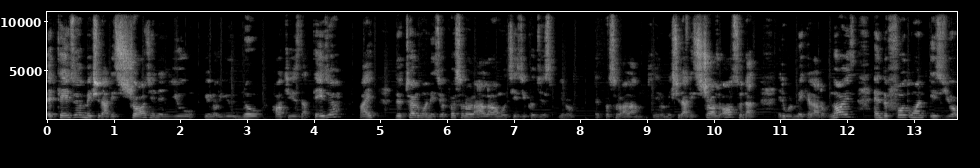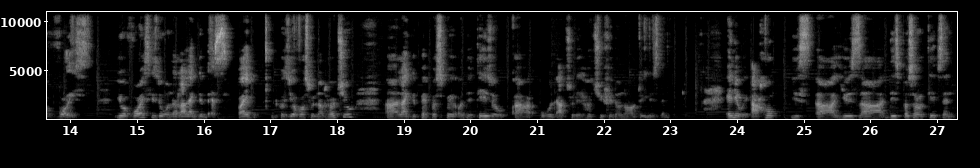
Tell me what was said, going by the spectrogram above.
A taser make sure that it's charged and then you you know you know how to use that taser right? The third one is your personal alarm which is you could just you know a personal alarm you know make sure that it's charged also that it will make a lot of noise. And the fourth one is your voice. Your voice is the one that I like the best, right? Because your voice will not hurt you, uh, like the pepper spray or the taser uh, would actually hurt you if you don't know how to use them. Anyway, I hope you uh, use uh, these personal tips and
